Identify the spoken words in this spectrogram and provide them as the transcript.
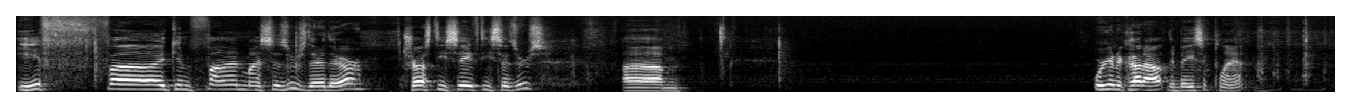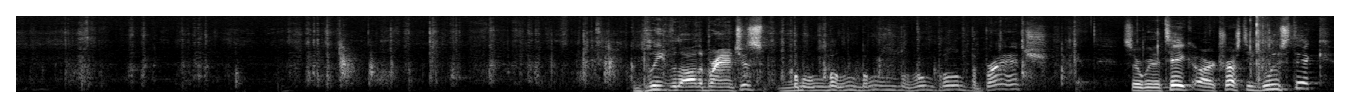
If uh, I can find my scissors, there they are, trusty safety scissors. Um, we're going to cut out the basic plant. Complete with all the branches. Boom, boom, boom, boom, boom, a branch. So we're going to take our trusty glue stick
